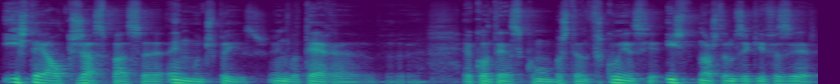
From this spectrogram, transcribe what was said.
isto é algo que já se passa em muitos países. A Inglaterra acontece com bastante frequência. Isto que nós estamos aqui a fazer,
